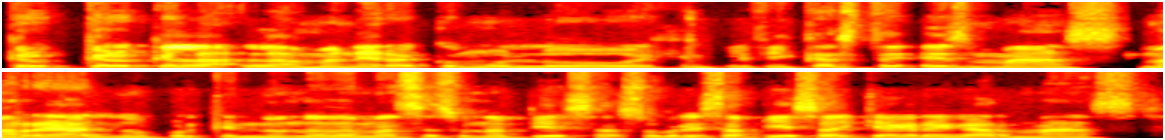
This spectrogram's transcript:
Creo, creo que la, la, manera como lo ejemplificaste es más, más real, ¿no? Porque no nada más es una pieza, sobre esa pieza hay que agregar más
